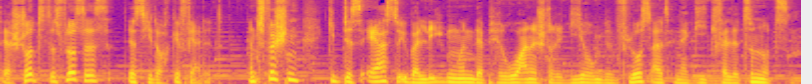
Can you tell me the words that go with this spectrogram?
Der Schutz des Flusses ist jedoch gefährdet. Inzwischen gibt es erste Überlegungen der peruanischen Regierung, den Fluss als Energiequelle zu nutzen.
